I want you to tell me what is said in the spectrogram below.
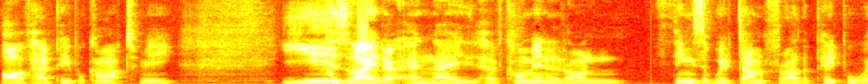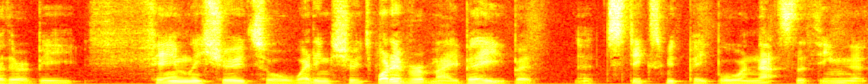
I've had people come up to me years later and they have commented on things that we've done for other people, whether it be family shoots or wedding shoots, whatever it may be, but it sticks with people and that's the thing that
